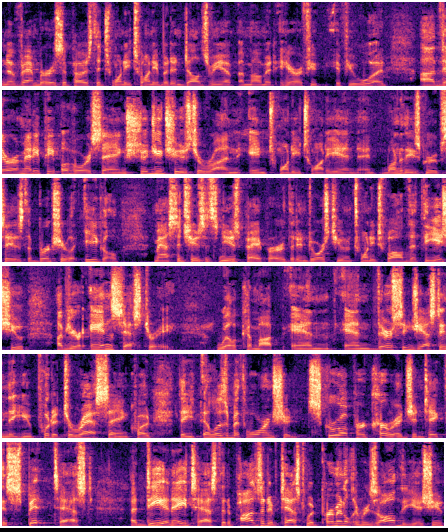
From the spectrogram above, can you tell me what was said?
November as opposed to 2020, but indulge me a, a moment here if you if you would. Uh, there are many people who are saying, should you choose to run in 2020, and, and, one of these groups is the Berkshire Eagle, Massachusetts newspaper that endorsed you in 2012, that the issue of your ancestry will come up, and and they're suggesting that you put it to rest, saying, quote, that Elizabeth Warren should screw up her courage and take the spit test, a DNA test, that a positive test would permanently resolve the issue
